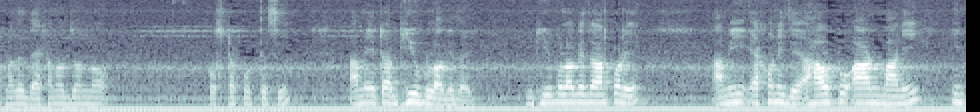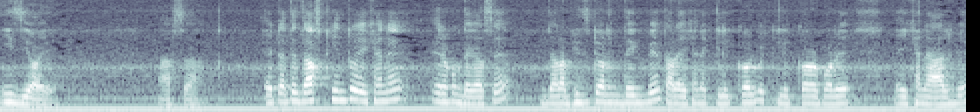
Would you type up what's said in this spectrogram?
আপনাদের দেখানোর জন্য পোস্টটা করতেছি। আমি এটা ভিউ ব্লগে যাই। ভিউ ব্লগে যাওয়ার পরে আমি এখনই যে how to earn money in easy way আচ্ছা এটাতে জাস্ট কিন্তু এখানে এরকম দেখাচ্ছে, যারা ভিজিটর দেখবে তারা এখানে ক্লিক করবে ক্লিক করার পরে এইখানে আসবে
